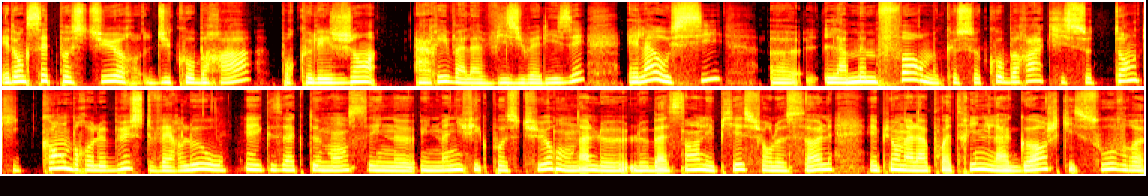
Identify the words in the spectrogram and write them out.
Et donc cette posture du cobra, pour que les gens arrive à la visualiser, elle a aussi euh, la même forme que ce cobra qui se tend, qui cambre le buste vers le haut. Exactement, c'est une, magnifique posture. On a le, bassin, les pieds sur le sol, et puis on a la poitrine, la gorge qui s'ouvre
